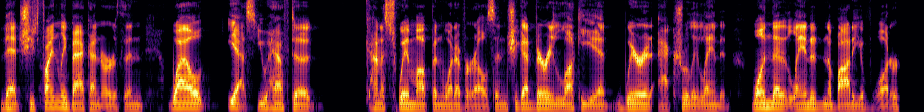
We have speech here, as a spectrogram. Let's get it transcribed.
that she's finally back on Earth. And while, yes, you have to kind of swim up and whatever else, and she got very lucky at where it actually landed. One, that it landed in a body of water,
